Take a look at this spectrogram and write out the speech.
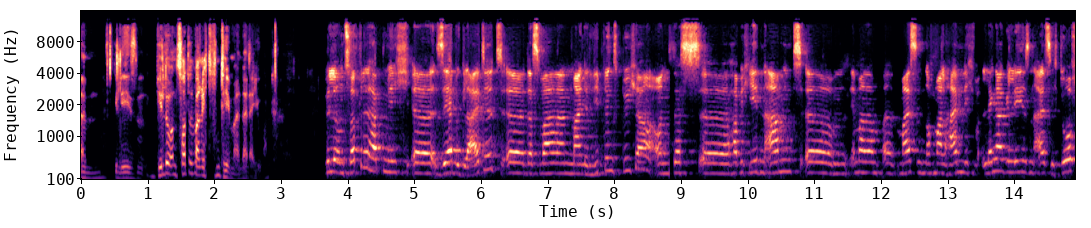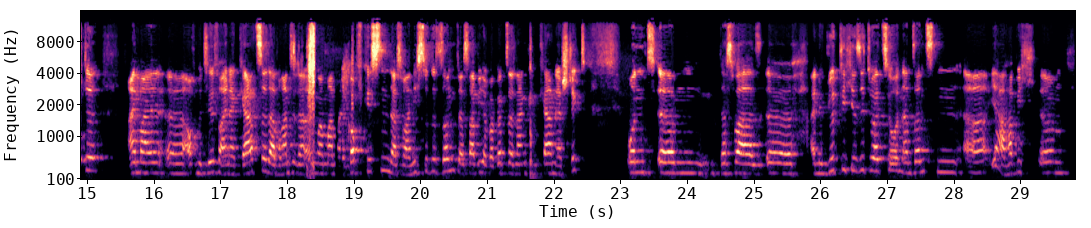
ähm, gelesen. Bille und Zottel war richtig ein Thema in deiner Jugend. Wille und Zottel hat mich äh, sehr begleitet. Äh, das waren meine Lieblingsbücher und das äh, habe ich jeden Abend ähm, immer äh, meistens noch mal heimlich länger gelesen, als ich durfte. Einmal äh, auch mit Hilfe einer Kerze, da brannte dann irgendwann mal mein Kopfkissen. Das war nicht so gesund, das habe ich aber Gott sei Dank im Kern erstickt. Und ähm, das war äh, eine glückliche Situation. Ansonsten ja, habe ich ähm,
